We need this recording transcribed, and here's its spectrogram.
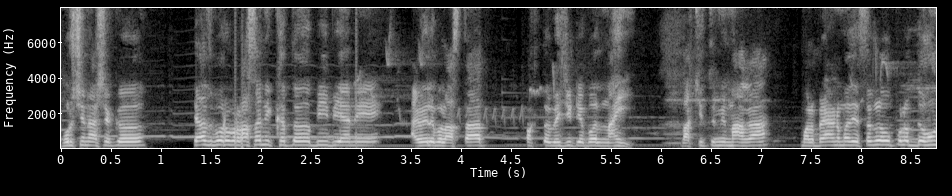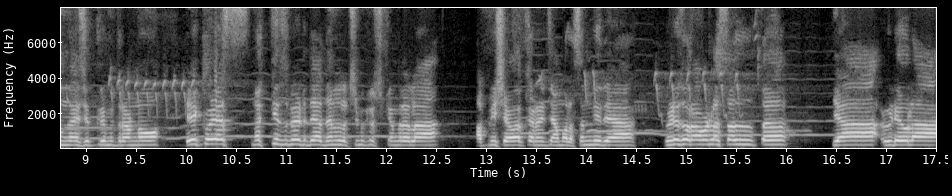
बुरशीनाशक त्याचबरोबर रासायनिक खतं बी बियाणे अवेलेबल असतात. फक्त व्हेजिटेबल नाही. बाकी तुम्ही मागा. मला ब्रँडमध्ये सगळं उपलब्ध होऊन जाईल शेतकरी मित्रांनो. एक वेळेस नक्कीच भेट द्या धनलक्ष्मी कृषी केंद्राला. आपली सेवा करण्याची आम्हाला संधी द्या. व्हिडिओ जर आवडला असेल तर या व्हिडिओला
